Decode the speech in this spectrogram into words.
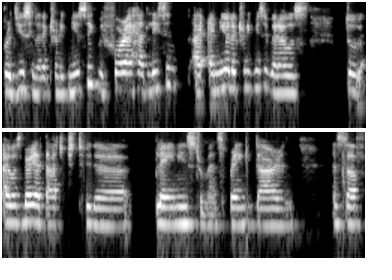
producing electronic music. Before I had listened, I, I knew electronic music, but I was too, I was very attached to the playing instruments, playing guitar and and stuff.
